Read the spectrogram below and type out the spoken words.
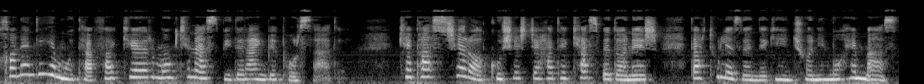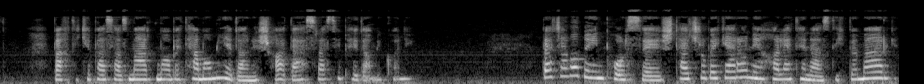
خواننده متفکر ممکن است بیدرنگ بپرسد که پس چرا کوشش جهت کسب دانش در طول زندگی این چنین مهم است وقتی که پس از مرگ ما به تمامی دانشها دسترسی پیدا می کنیم. در جواب این پرسش تجربهگران حالت نزدیک به مرگ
